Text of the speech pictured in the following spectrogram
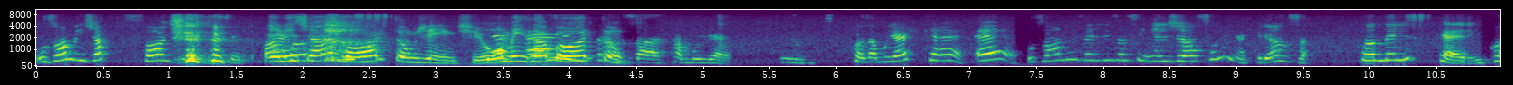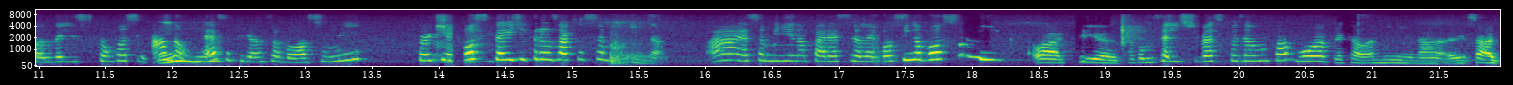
os homens já fogem de ser pai. Eles já abortam, gente. Homens abortam. Com a mulher. Quando a mulher quer. É, os homens, eles assim, eles já assumem a criança quando eles querem. Quando eles estão assim, ah, não, uhum. essa criança eu vou assumir porque gostei de transar com essa menina. Ah, essa menina parece ser legalzinha, eu vou assumir a criança. Como se ele estivesse fazendo um favor para aquela menina, sabe?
